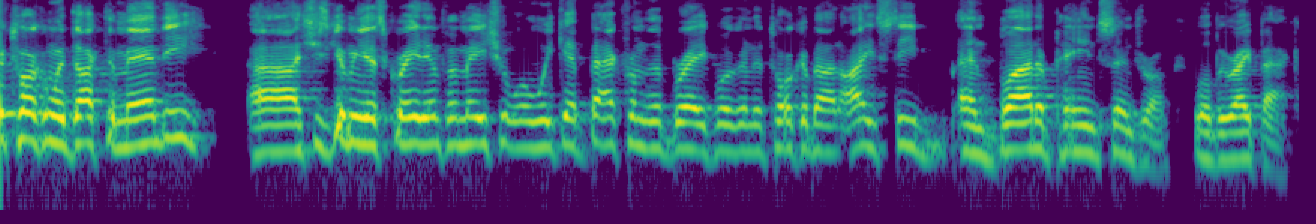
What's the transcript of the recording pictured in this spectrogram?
we're talking with Dr. Mandy. Uh, she's giving us great information. When we get back from the break, we're going to talk about IC and bladder pain syndrome. We'll be right back.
